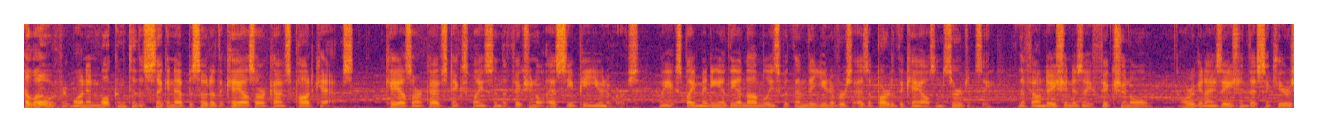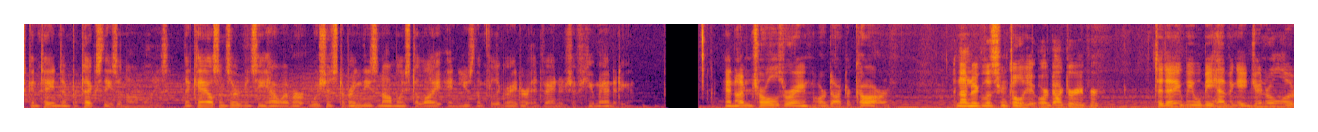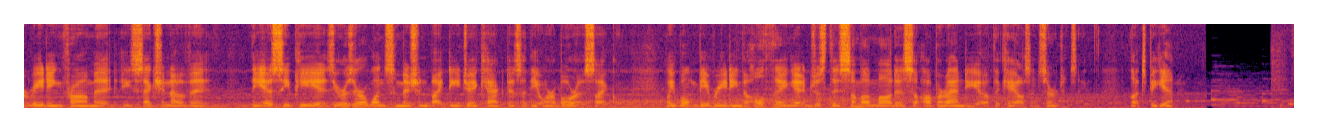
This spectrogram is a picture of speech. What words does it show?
Hello, everyone, and welcome to the second episode of the Chaos Archives podcast. Chaos Archives takes place in the fictional SCP universe. We explain many of the anomalies within the universe as a part of the Chaos Insurgency. The Foundation is a fictional organization that secures, contains, and protects these anomalies. The Chaos Insurgency, however, wishes to bring these anomalies to light and use them for the greater advantage of humanity. And I'm Charles Ray, or Dr. Carr. And I'm Nicholas Concoli, or Dr. Reaper. Today we will be having a general reading from a, a section of uh, the SCP-001 submission by djkaktus of the Ouroboros cycle. We won't be reading the whole thing, uh, just the summa modus operandi of the Chaos Insurgency. Let's begin.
